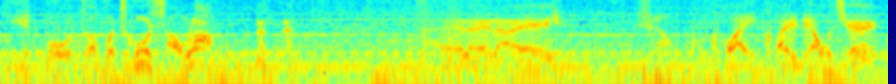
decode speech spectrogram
也不得不出手了。来来来，让我快快了结。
